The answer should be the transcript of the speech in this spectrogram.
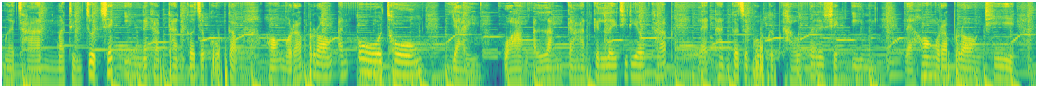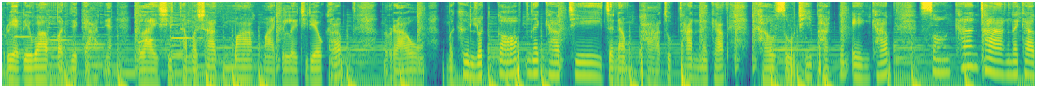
เมื่อท่านมาถึงจุดเช็คอินนะครับ ท่านก็จะพบกับห้องรับรองอันโอโถงใหญ่ กว้างอลังการกันเลยทีเดียวครับ และท่านก็จะพบกับเคาน์เตอร์เช็คอิน และห้องรับรองที่เรียกได้ว่าบรรยากาศเนี่ยใกล้ชิดธรรมชาติมากมายกันเลยทีเดียวครับ เรามาขึ้นรถกอล์ฟนะครับที่จะนำพาทุกท่านนะครับ เข้าสู่ที่พักนั่นเองครับสองข้างทางนะครับ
